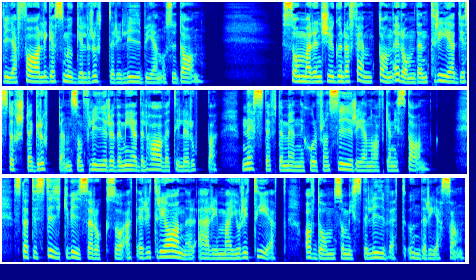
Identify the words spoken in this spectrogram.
via farliga smuggelrutter i Libyen och Sudan. Sommaren 2015 är de den tredje största gruppen som flyr över Medelhavet till Europa, näst efter människor från Syrien och Afghanistan. Statistik visar också att eritreaner är i majoritet av de som mister livet under resan.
